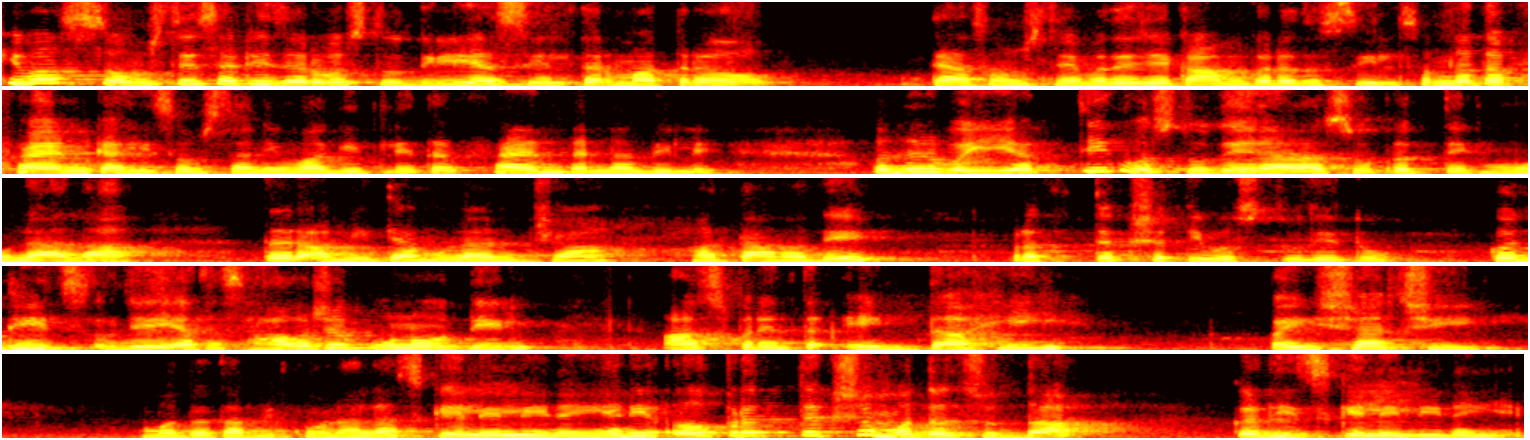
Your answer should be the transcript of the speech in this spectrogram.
किंवा संस्थेसाठी जर वस्तू दिली असेल तर मात्र त्या संस्थेमध्ये जे काम करत असतील समजा आता फॅन काही संस्थांनी मागितले तर फॅन त्यांना दिले. पण जर वैयक्तिक वस्तू देणार असो प्रत्येक मुलाला तर आम्ही त्या मुलांच्या हातामध्ये प्रत्यक्ष ती वस्तू देतो. कधीच म्हणजे आता सहा वर्ष पूर्ण होतील. आजपर्यंत एकदाही पैशाची मदत आम्ही कोणालाच केलेली नाही आणि अप्रत्यक्ष मदतसुद्धा कधीच केलेली नाही आहे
